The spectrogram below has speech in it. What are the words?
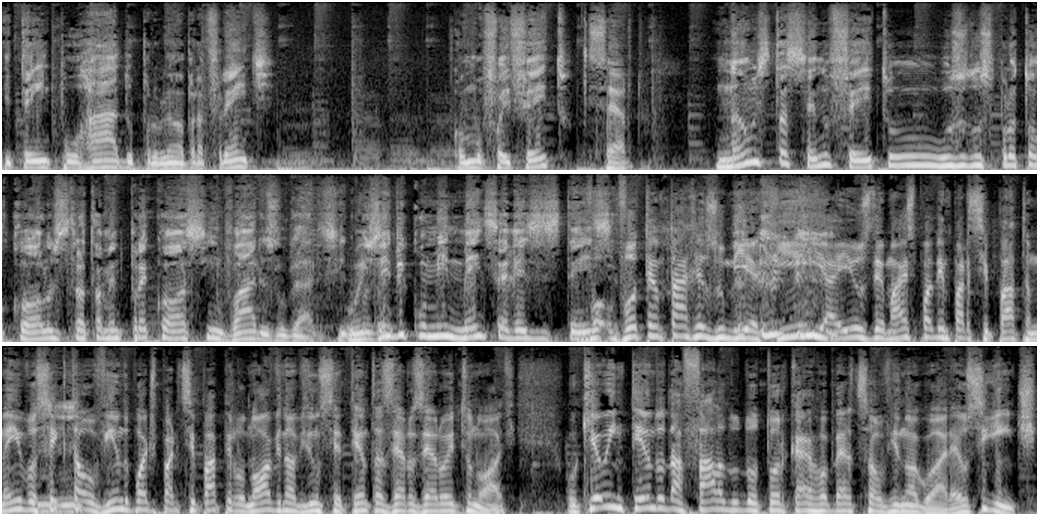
e ter empurrado o problema para frente, como foi feito, Certo. não está sendo feito o uso dos protocolos de tratamento precoce em vários lugares, inclusive com uma imensa resistência. Vou, vou tentar resumir aqui e aí os demais podem participar também. Você que está ouvindo pode participar pelo 991700089. O que eu entendo da fala do Dr. Caio Roberto Salvino agora é o seguinte:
